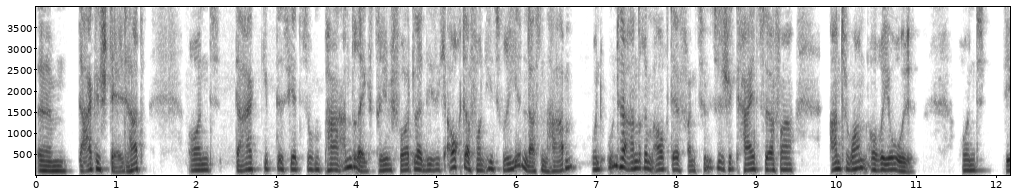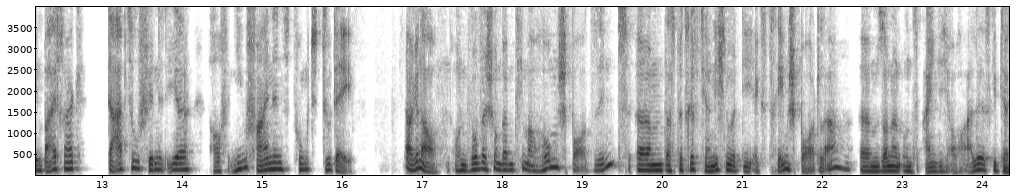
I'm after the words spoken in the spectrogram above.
ähm, dargestellt hat. Und da gibt es jetzt so ein paar andere Extremsportler, die sich auch davon inspirieren lassen haben. Und unter anderem auch der französische Kitesurfer Antoine Oriol. Und den Beitrag Dazu findet ihr auf newfinance.today. Ja, genau. Und wo wir schon beim Thema Homesport sind, ähm, das betrifft ja nicht nur die Extremsportler, ähm, sondern uns eigentlich auch alle. Es gibt ja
